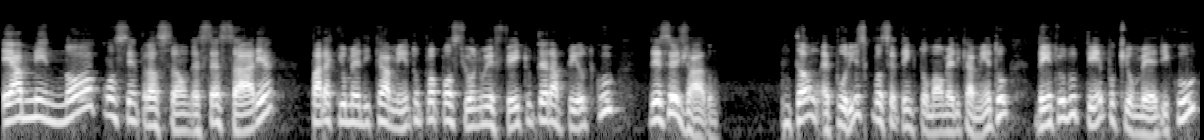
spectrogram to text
É a menor concentração necessária para que o medicamento proporcione o efeito terapêutico desejado. Então, é por isso que você tem que tomar o medicamento dentro do tempo que o médico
